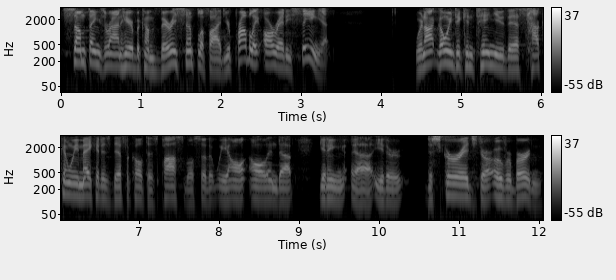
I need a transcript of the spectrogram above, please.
some things around here become very simplified. You're probably already seeing it. We're not going to continue this. How can we make it as difficult as possible so that we all, all end up getting uh, either discouraged or overburdened?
